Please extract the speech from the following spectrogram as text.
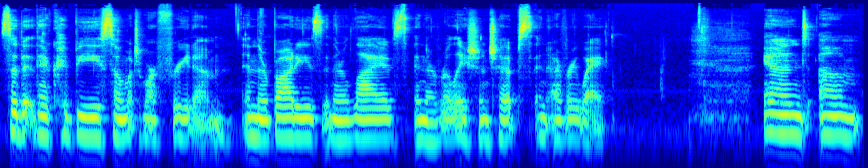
so that there could be so much more freedom in their bodies, in their lives, in their relationships, in every way. And um,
